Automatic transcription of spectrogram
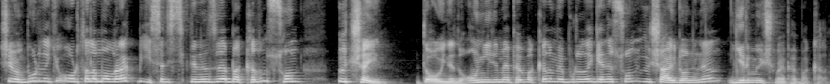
Şimdi buradaki ortalama olarak bir istatistiklerinize bakalım. Son 3 ayın da oynadı. 17 map'e bakalım ve burada gene son 3 ayda oynanan 23 map'e bakalım.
